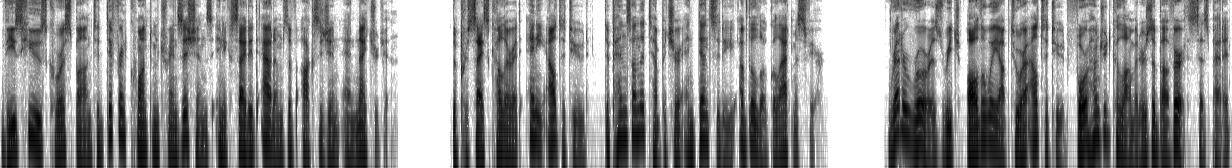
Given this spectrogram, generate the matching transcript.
These hues correspond to different quantum transitions in excited atoms of oxygen and nitrogen. The precise color at any altitude depends on the temperature and density of the local atmosphere. Red auroras reach all the way up to our altitude 400 kilometers above Earth, says Pettit.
